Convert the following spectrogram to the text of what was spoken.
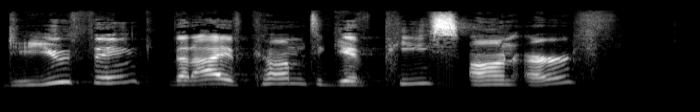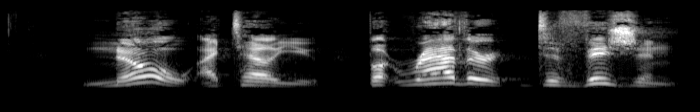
Do you think that I have come to give peace on earth? No, I tell you, but rather division.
